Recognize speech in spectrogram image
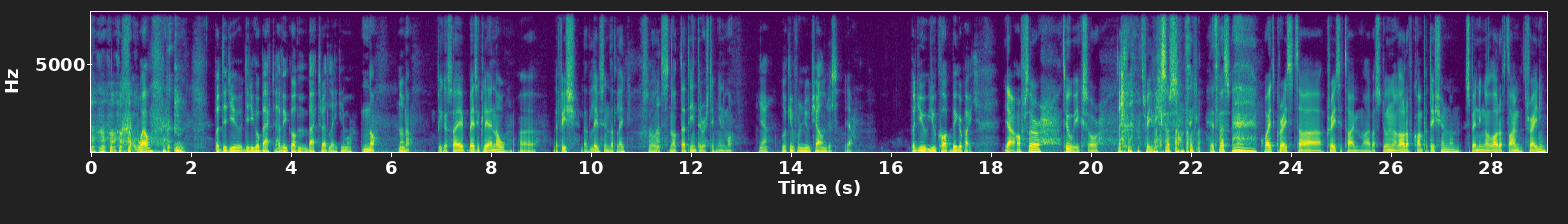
well, But did you did you go back to have you gotten back to that lake anymore? no, No? no, because I basically I know uh, the fish that lives in that lake, so it's not that interesting anymore. Yeah. Looking for new challenges. Yeah, But you you caught bigger pike. yeah. After two weeks or three weeks or something, it was quite crazy. Uh, crazy time. I was doing a lot of competition and spending a lot of time training,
